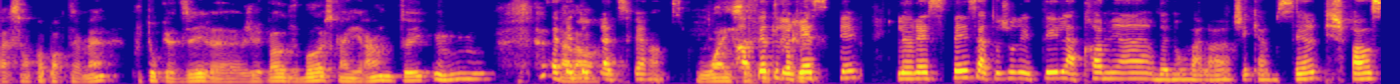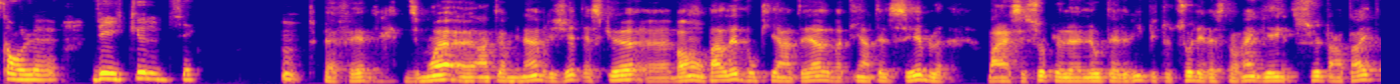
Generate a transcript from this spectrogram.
par son comportement, plutôt que de dire euh, j'ai peur du boss quand il rentre. Ça fait Alors, toute la différence. ouais, ça En fait, fait le respect, le respect, ça a toujours été la première de nos valeurs chez Carousel, puis je pense qu'on le véhicule bien. Mm. Tout à fait. Dis-moi, euh, en terminant, Brigitte, est-ce que, euh, bon, on parlait de vos clientèles, votre clientèle cible. Ben, c'est sûr que le- l'hôtellerie puis tout ça, les restaurants viennent tout de suite en tête,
